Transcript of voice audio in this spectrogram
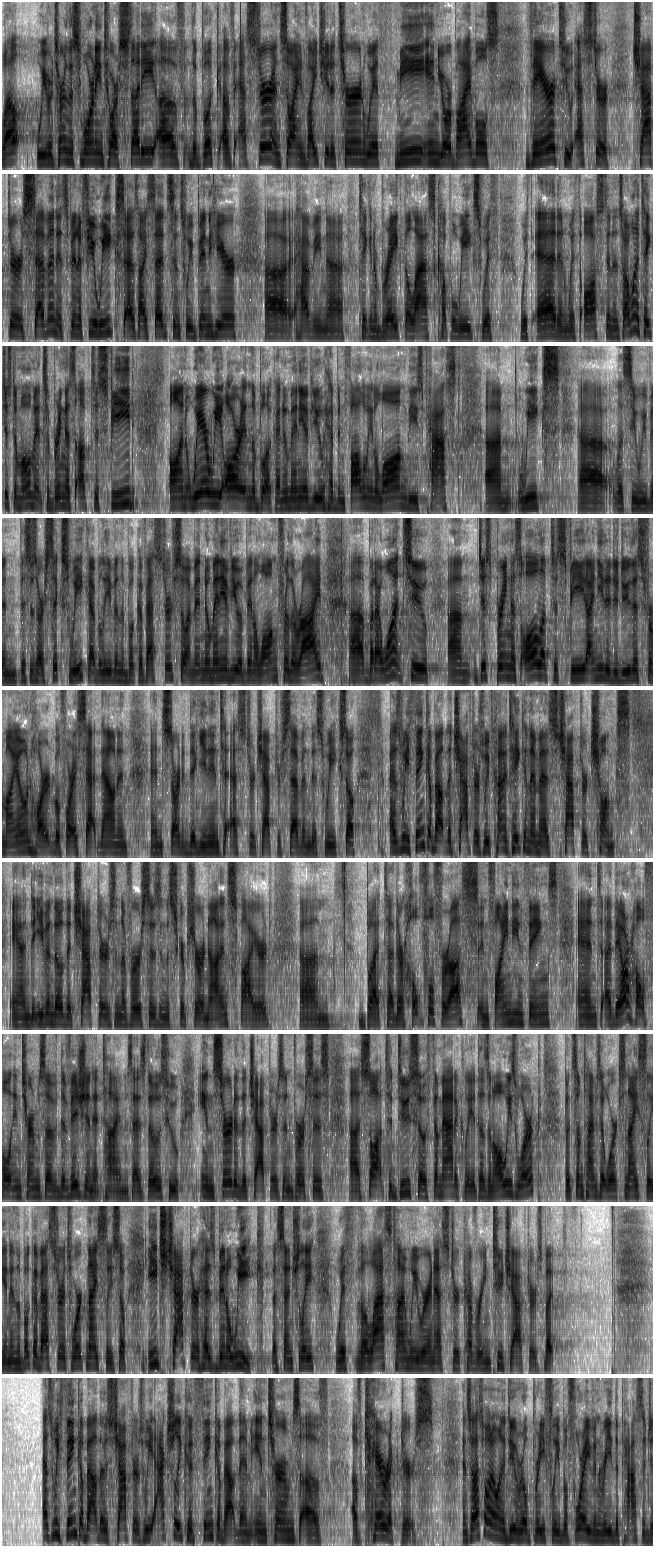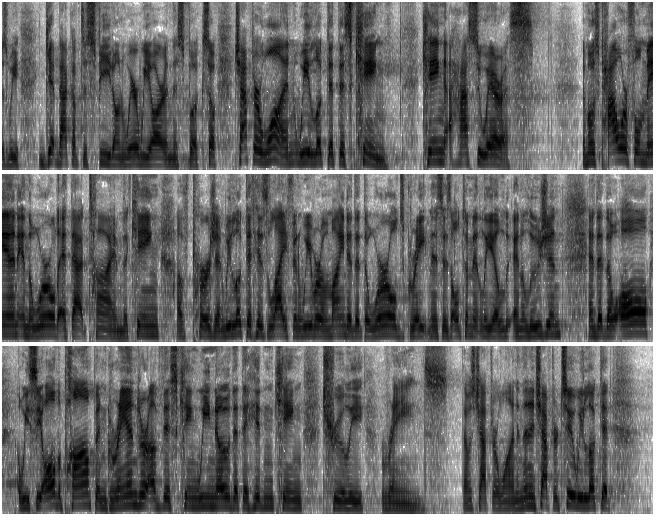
Well, we return this morning to our study of the book of Esther, and so I invite you to turn with me in your Bibles there to Esther chapter 7. It's been a few weeks, as I said, since we've been here, uh, having uh, taken a break the last couple weeks with, with Ed and with Austin. And so I want to take just a moment to bring us up to speed on where we are in the book. I know many of you have been following along these past um, weeks. Uh, let's see, we've been, this is our sixth week, I believe, in the book of Esther. So I know many of you have been along for the ride. Uh, but I want to um, just bring us all up to speed. I needed to do this for my own heart before I sat down and, and started digging into Esther chapter 7 this week. So, as we think about the chapters, we've kind of taken them as chapter chunks. And even though the chapters and the verses in the scripture are not inspired, um, but uh, they're helpful for us in finding things, and uh, they are helpful in terms of division at times, as those who inserted the chapters and verses uh, sought to do so thematically. It doesn't always work, but sometimes it works nicely. And in the book of Esther, it's worked nicely. So each chapter has been a week, essentially, with the last time we were in Esther covering two chapters. But as we think about those chapters, we actually could think about them in terms of of characters. And so that's what I want to do real briefly before I even read the passage as we get back up to speed on where we are in this book. So, chapter one, we looked at this king, King Ahasuerus the most powerful man in the world at that time, the king of Persia. And we looked at his life and we were reminded that the world's greatness is ultimately an illusion, and that though all we see all the pomp and grandeur of this king, we know that the hidden king truly reigns. That was chapter one. And then in chapter two, we looked at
